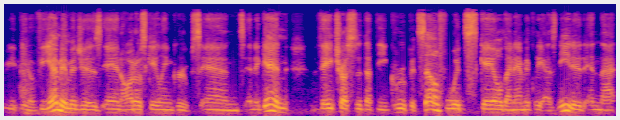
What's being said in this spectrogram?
you know vm images in auto scaling groups and and again they trusted that the group itself would scale dynamically as needed and that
